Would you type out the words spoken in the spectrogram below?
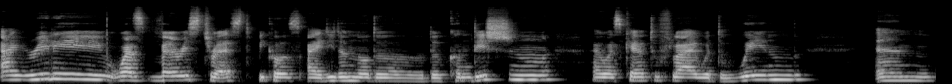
i really was very stressed because i didn't know the the condition. I was scared to fly with the wind. And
